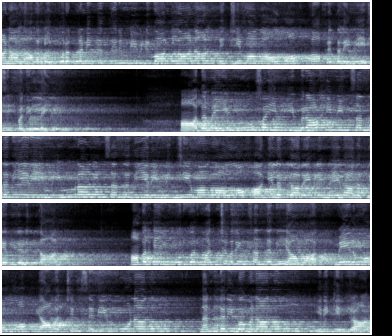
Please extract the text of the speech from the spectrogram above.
ஆனால் அவர்கள் புறக்கணித்து திரும்பி விடுவார்களானால் நிச்சயமாக அல்லாஹ் காஃபிர்களை நேசிப்பதில்லை. ஆதமையும் நூஹையும் இப்ராஹிமின் சந்ததியரையும் இம்ரானின் சந்ததியரையும் நிச்சயமாக அல்லாஹ் அகிலத்தாரைகளை மேலாக தேர்ந்தெடுத்தான் அவர்களில் ஒருவர் மற்றவரின் சந்ததியாவார். மேலும் அல்லாஹ் யாவற்றின் செவியுருவோனாகவும் நன்கறிபவனாகவும் இருக்கின்றான்.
